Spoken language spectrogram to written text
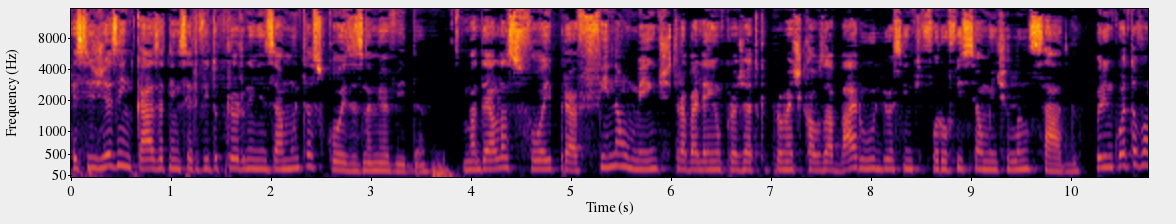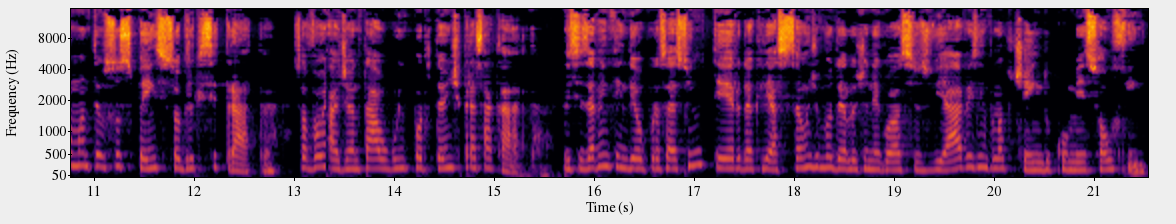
Esses dias em casa têm servido para organizar muitas coisas na minha vida. Uma delas foi para finalmente trabalhar em um projeto que promete causar barulho assim que for oficialmente lançado. Por enquanto eu vou manter o suspense sobre o que se trata. Só vou adiantar algo importante para essa carta. Precisava entender o processo inteiro da criação de modelos de negócios viáveis em blockchain do começo ao fim.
